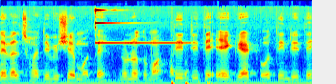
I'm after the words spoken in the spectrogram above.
লেভেল ছয়টি বিষয়ের মধ্যে ন্যূনতম তিনটিতে এ গ্রেড ও তিনটিতে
